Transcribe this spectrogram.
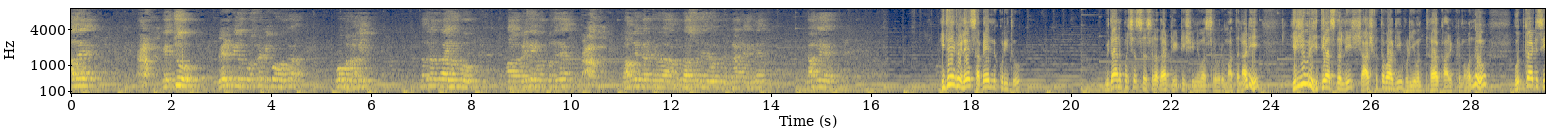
ಆದರೆ ಹೆಚ್ಚು ಬೇಡಿಕೆ ಇಲ್ಲದಕ್ಕೋಸ್ಕರ ಡಿಪೋ ಒಳಗ ಓಪನ್ ಆಗಿ. ತದನಂತರ ಇವತ್ತು ಆ ಗಳಿಗೆ ಇವತ್ತು ಬಂದಿದೆ. ಗಾಂಧಿ ಕರೆಂಟ್ ಅವರ ಹಸ್ತದಿಂದ ಇವತ್ತು ಉದ್ಘಾಟನೆ ಆಗಿದೆ. ಈಗಾಗಲೇ ಇದೇ ವೇಳೆ ಸಭೆಯನ್ನು ಕುರಿತು ವಿಧಾನ ಪರಿಷತ್ ಸದಸ್ಯರಾದ ಡಿ ಟಿ ಶ್ರೀನಿವಾಸರವರು ಮಾತನಾಡಿ ಹಿರಿಯವರ ಇತಿಹಾಸದಲ್ಲಿ ಶಾಶ್ವತವಾಗಿ ಉಳಿಯುವಂತಹ ಕಾರ್ಯಕ್ರಮವನ್ನು ಉದ್ಘಾಟಿಸಿ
